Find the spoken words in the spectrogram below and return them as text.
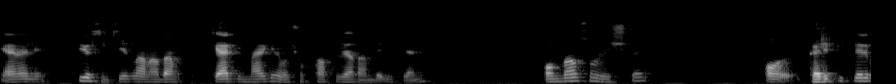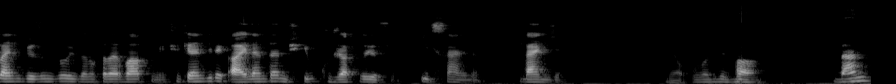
Yani hani diyorsun ki lan adam gergin mergin ama çok tatlı bir adam belli ki yani. Ondan sonra işte o gariplikleri bence gözümüzde o yüzden o kadar batmıyor. Çünkü yani direkt ailendenmiş gibi kucaklıyorsun ilk sahneden. Bence. Ya olabilir. Ha. Ben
